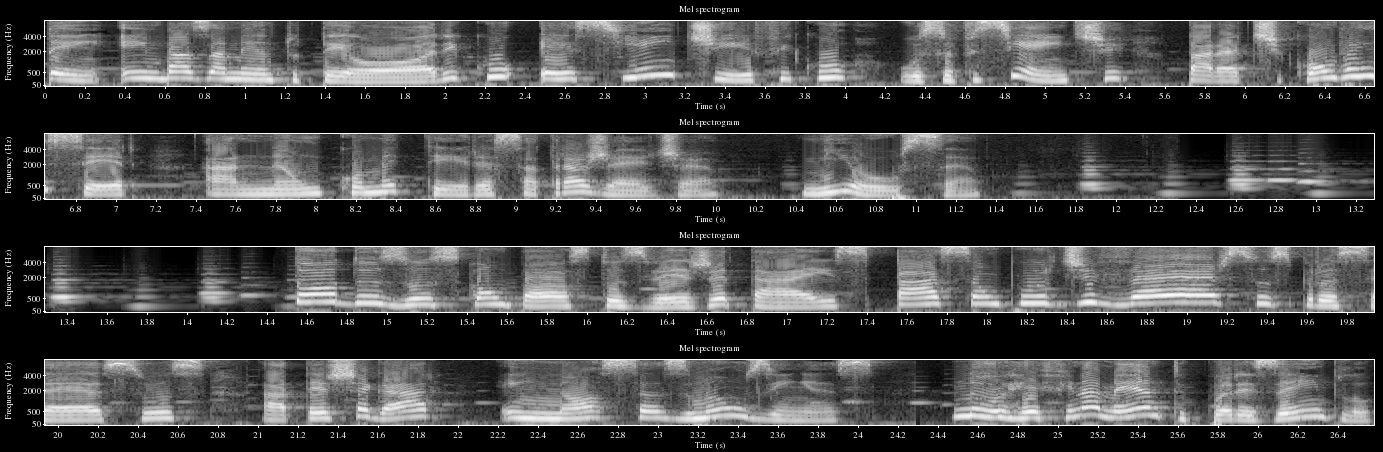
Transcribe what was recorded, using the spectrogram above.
tem embasamento teórico e científico o suficiente para te convencer a não cometer essa tragédia. Me ouça. Todos os compostos vegetais passam por diversos processos até chegar em nossas mãozinhas. No refinamento, por exemplo,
